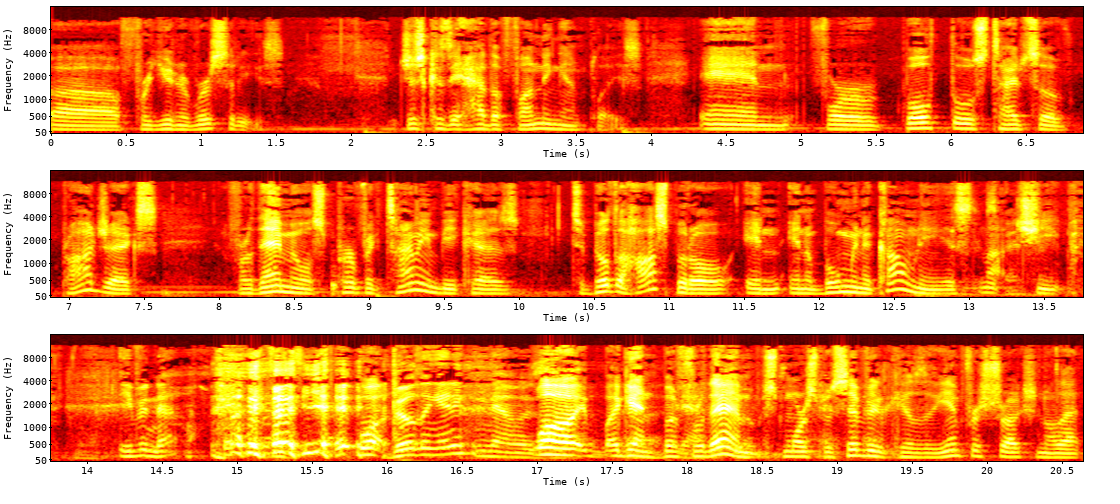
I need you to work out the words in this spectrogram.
uh, for universities, just because they had the funding in place. And for both those types of projects, for them it was perfect timing because to build a hospital in, in a booming economy is not cheap. Even now, yeah. Well, building anything now is well, again, but uh, yeah. for them, it's more specific because of the infrastructure and all that.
